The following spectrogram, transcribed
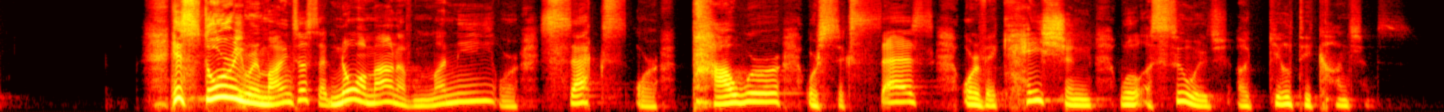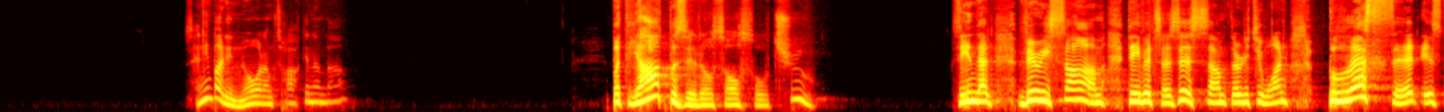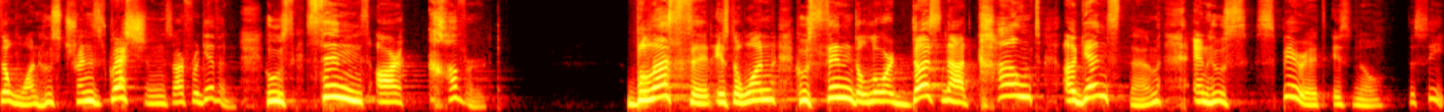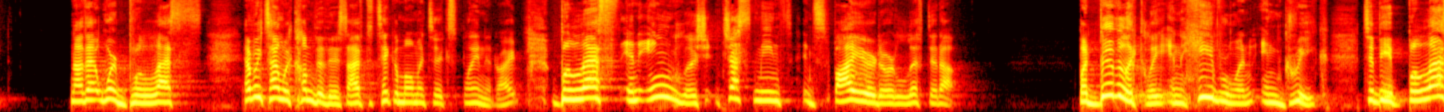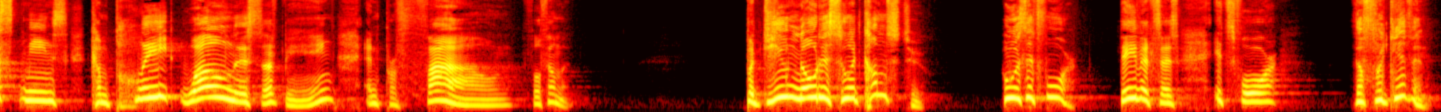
His story reminds us that no amount of money or sex or power or success or vacation will assuage a guilty conscience. Does anybody know what I'm talking about? But the opposite is also true. See, in that very psalm, David says this Psalm 32 1 Blessed is the one whose transgressions are forgiven, whose sins are covered. Blessed is the one whose sin the Lord does not count against them and whose spirit is no deceit. Now, that word bless, every time we come to this, I have to take a moment to explain it, right? Blessed in English just means inspired or lifted up. But biblically, in Hebrew and in Greek, to be blessed means complete wellness of being and profound fulfillment. But do you notice who it comes to? Who is it for? David says it's for the forgiven.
